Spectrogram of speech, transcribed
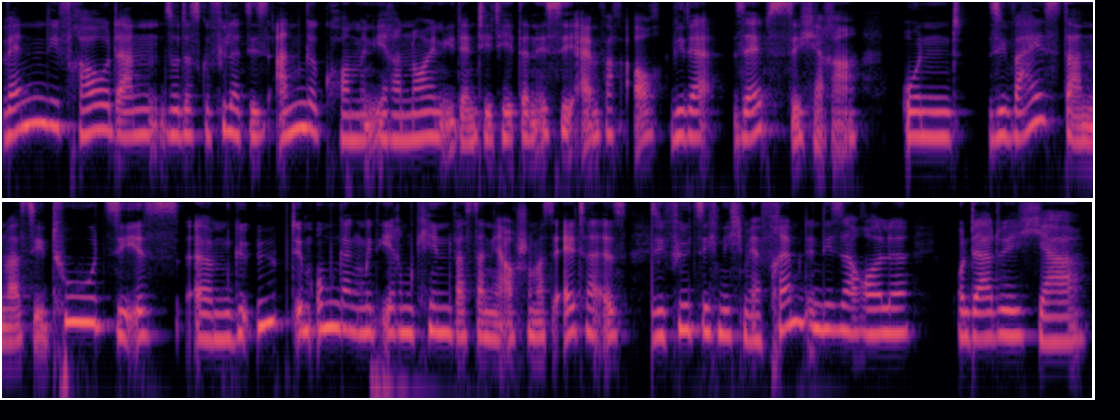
wenn die Frau dann so das Gefühl hat, sie ist angekommen in ihrer neuen Identität, dann ist sie einfach auch wieder selbstsicherer. Und sie weiß dann, was sie tut. Sie ist ähm, geübt im Umgang mit ihrem Kind, was dann ja auch schon was älter ist. Sie fühlt sich nicht mehr fremd in dieser Rolle und dadurch, ja,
